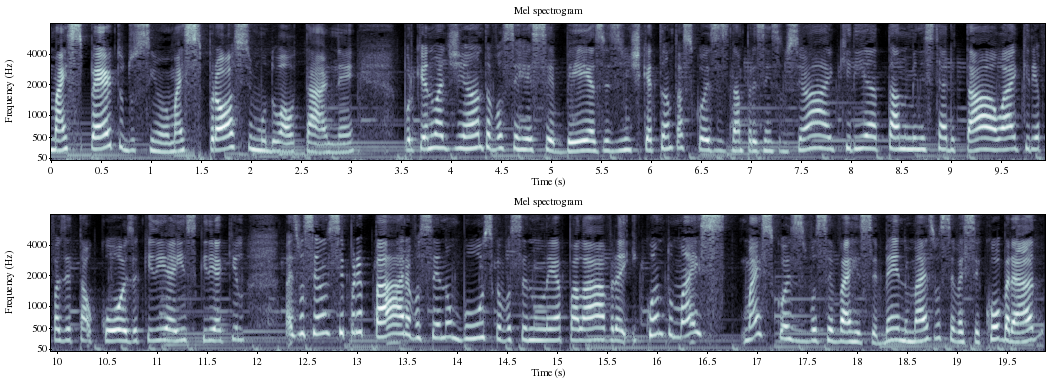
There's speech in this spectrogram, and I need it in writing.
mais perto do Senhor, mais próximo do altar, né? Porque não adianta você receber, às vezes a gente quer tantas coisas na presença do Senhor. Ai, queria estar no ministério tal, ai, queria fazer tal coisa, queria isso, queria aquilo. Mas você não se prepara, você não busca, você não lê a palavra. E quanto mais, mais coisas você vai recebendo, mais você vai ser cobrado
